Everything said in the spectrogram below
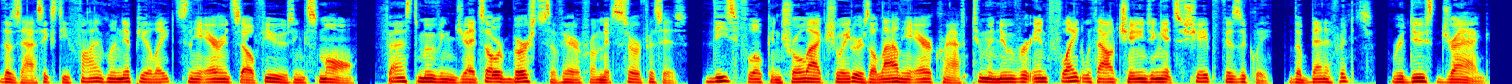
the X-65 manipulates the air itself using small, fast-moving jets or bursts of air from its surfaces. These flow control actuators allow the aircraft to maneuver in flight without changing its shape physically. The benefits? Reduced drag,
